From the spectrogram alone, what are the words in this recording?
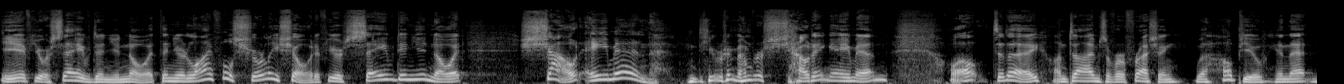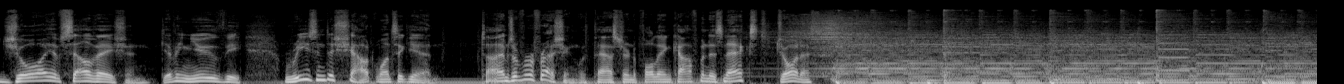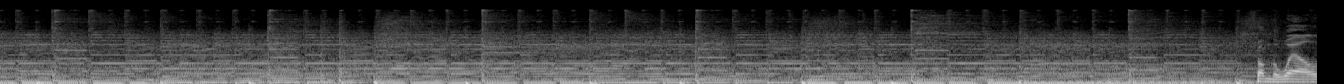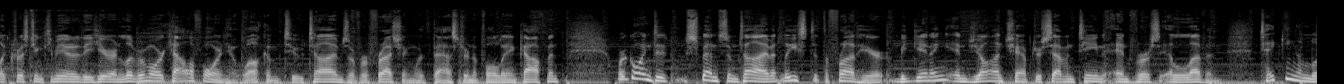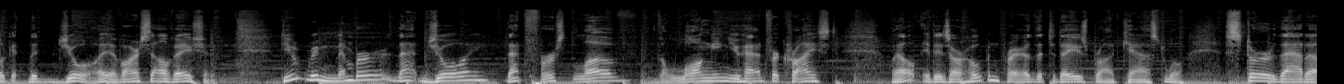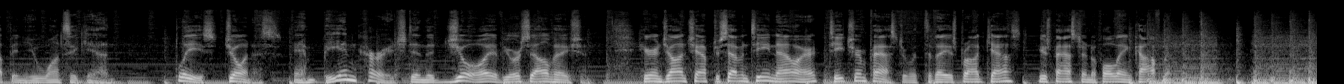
If you're saved and you know it, then your life will surely show it. If you're saved and you know it, shout amen. Do you remember shouting amen? Well, today, on Times of Refreshing, we'll help you in that joy of salvation, giving you the reason to shout once again. Times of Refreshing with Pastor Napoleon Kaufman is next. Join us. From the Well, a Christian community here in Livermore, California. Welcome to Times of Refreshing with Pastor Napoleon Kaufman. We're going to spend some time, at least at the front here, beginning in John chapter 17 and verse 11, taking a look at the joy of our salvation. Do you remember that joy, that first love, the longing you had for Christ? Well, it is our hope and prayer that today's broadcast will stir that up in you once again. Please join us and be encouraged in the joy of your salvation. Here in John chapter 17, now our teacher and pastor with today's broadcast. Here's Pastor Napoleon Kaufman.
